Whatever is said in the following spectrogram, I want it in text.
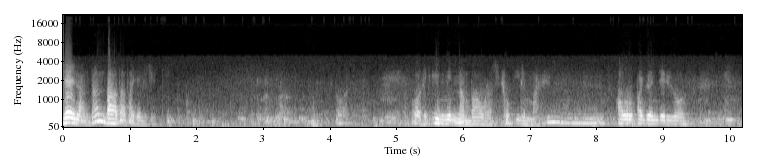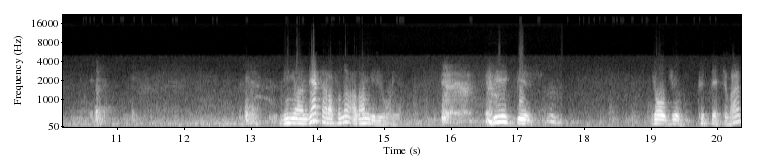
Ceylan'dan Bağdat'a gelecek. O vakit ilmin menbaı orası. Çok ilim var. Avrupa gönderiyor. Dünyanın her tarafından adam geliyor oraya. Büyük bir yolcu kütlesi var.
